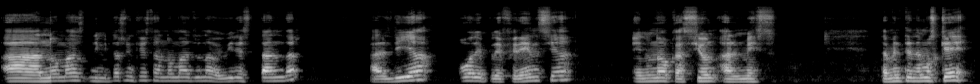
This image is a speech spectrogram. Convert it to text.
a no más, limitar su ingesta a no más de una bebida estándar al día o de preferencia en una ocasión al mes. También tenemos que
